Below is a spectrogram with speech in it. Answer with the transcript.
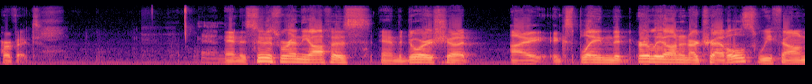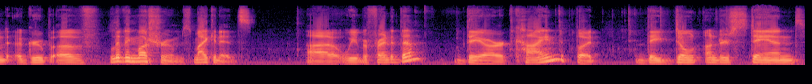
Perfect. And, And as soon as we're in the office and the door is shut, I explain that early on in our travels, we found a group of living mushrooms, myconids. Uh, we befriended them. They are kind, but they don't understand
